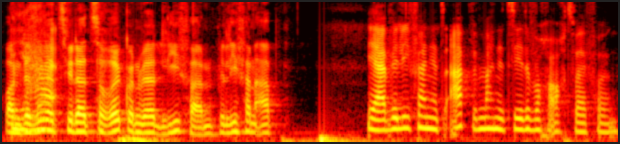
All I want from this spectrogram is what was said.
und wir Ja. sind jetzt wieder zurück und wir liefern. Wir liefern ab. Ja, wir liefern jetzt ab, wir machen jetzt jede Woche auch zwei Folgen.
